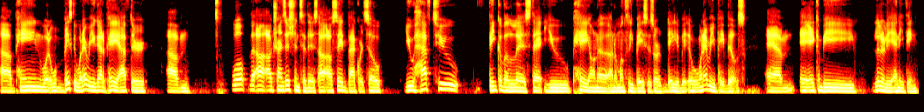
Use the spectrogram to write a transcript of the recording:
uh, paying what basically whatever you got to pay after. Um, well, I'll, I'll transition to this. I'll, I'll say it backwards. So you have to think of a list that you pay on a on a monthly basis or daily basis or whenever you pay bills. Um, it, it can be literally anything.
